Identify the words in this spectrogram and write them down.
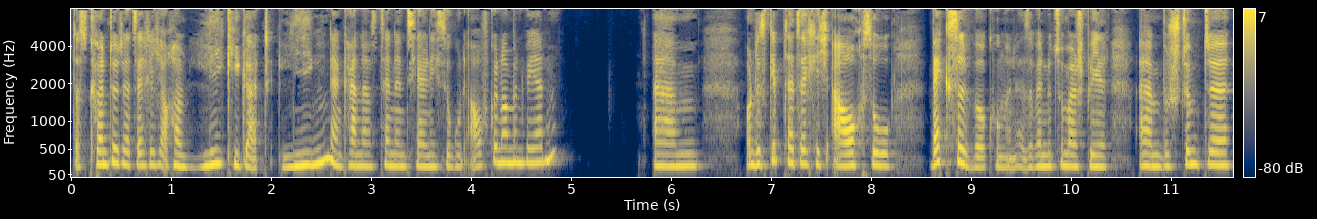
Das könnte tatsächlich auch am Leaky Gut liegen, dann kann das tendenziell nicht so gut aufgenommen werden. Ähm, und es gibt tatsächlich auch so Wechselwirkungen. Also wenn du zum Beispiel ähm, bestimmte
